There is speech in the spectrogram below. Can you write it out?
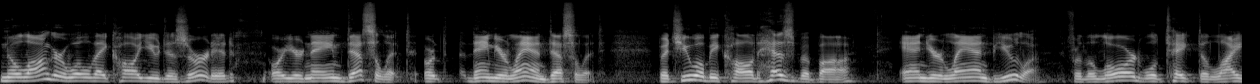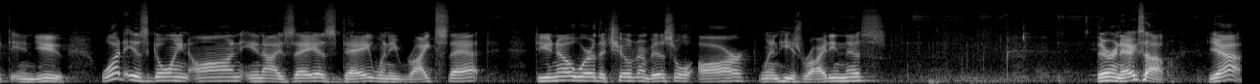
No longer will they call you deserted or your name desolate, or name your land desolate, but you will be called Hephzibah and your land Beulah, for the Lord will take delight in you. What is going on in Isaiah's day when he writes that? Do you know where the children of Israel are when he's writing this? They're in exile. Yeah.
